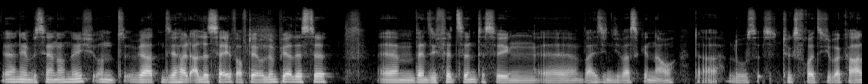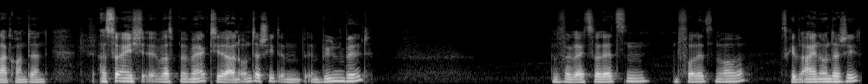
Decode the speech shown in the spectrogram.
Ja, nee, bisher noch nicht. Und wir hatten sie halt alle safe auf der Olympialiste, ähm, wenn sie fit sind. Deswegen äh, weiß ich nicht, was genau da los ist. Tüx freut sich über Carla-Content. Hast du eigentlich äh, was bemerkt hier an Unterschied im, im Bühnenbild? Im Vergleich zur letzten und vorletzten Woche? Es gibt einen Unterschied.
